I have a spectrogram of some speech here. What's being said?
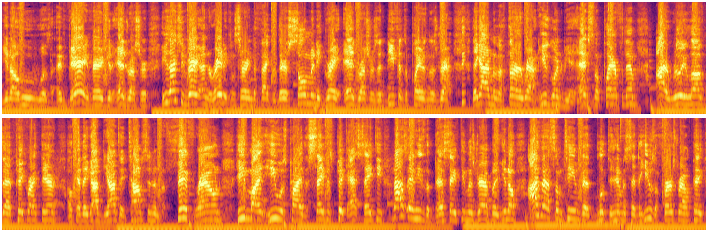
you know, who was a very, very good edge rusher. He's actually very underrated considering the fact that there's so many great edge rushers and defensive players in this draft. They got him in the third round. He's going to be an excellent player for them. I really love that pick right there. Okay, they got Deionte Thompson in the fifth round. He might, he was probably the safest pick at safety. Not saying he's the best safety in this draft, but you know, I've had some teams that looked at him and said that he was a first round pick,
